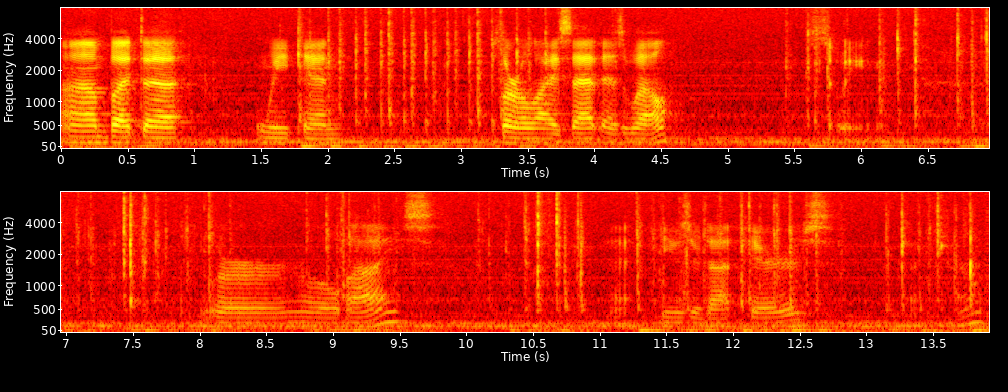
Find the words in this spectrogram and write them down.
um, but uh, we can pluralize that as well. So we pluralize at user.errors count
